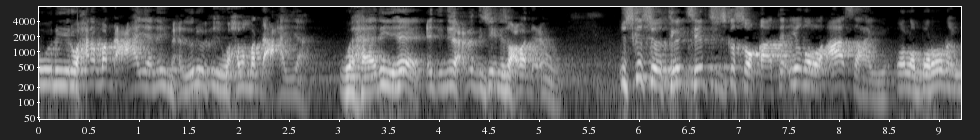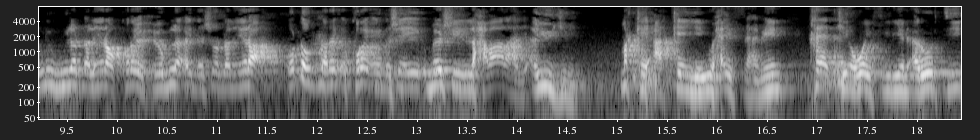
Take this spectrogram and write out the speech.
uuna yidhi waxna ma dhacahayaan. Nabi maxamed weli wuxuu waxba ma dhacahayaan ciddii nabi maxamed dishay inaysan waxba dhicin wey iska soo tegey seeftiis iska soo qaatay iyadoo la aasahayo oo la baroonayo weli wiilo dhalinyaro koray xoogle ay dhasho dhalinyara oo dhowr dharay koray ay dhashay meeshii la xabaalahayo ayuu yimid markay arkeen yay waxay fahmeen raadkiina way fiiriyeen aroortii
